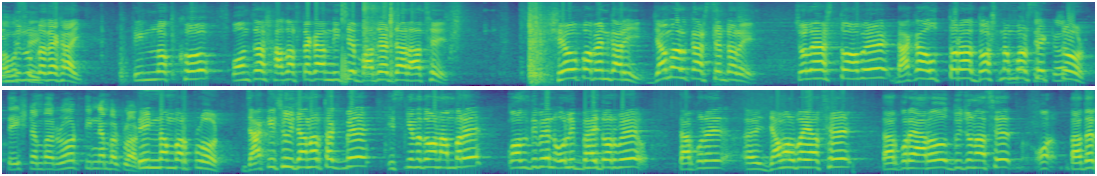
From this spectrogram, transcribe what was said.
ইঞ্জিন রুমটা দেখাই। তিন লক্ষ পঞ্চাশ হাজার টাকার নিচে বাজেট যার আছে সেও পাবেন গাড়ি জামাল কার সেন্টারে চলে আসতে হবে ঢাকা উত্তরা দশ নম্বর সেক্টর তেইশ নাম্বার রোড তিন নাম্বার প্লট তিন নাম্বার প্লট যা কিছুই জানার থাকবে স্ক্রিনে দেওয়া নাম্বারে কল দিবেন অলিভ ভাই ধরবে। তারপরে জামাল ভাই আছে তারপরে আরও দুজন আছে। তাদের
